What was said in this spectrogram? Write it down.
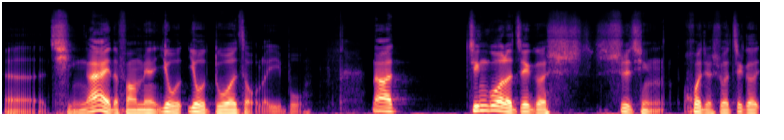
呃情爱的方面又又多走了一步。那经过了这个。事情，或者说这个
